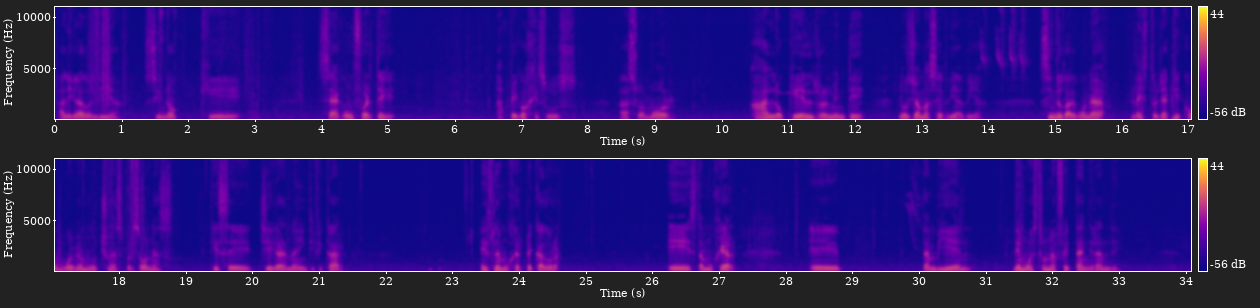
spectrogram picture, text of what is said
alegrado el día, sino que se haga un fuerte apego a Jesús, a su amor, a lo que Él realmente nos llama a ser día a día. Sin duda alguna, la historia que conmueve a muchas personas que se llegan a identificar es la mujer pecadora. Eh, esta mujer eh, también demuestra una fe tan grande,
